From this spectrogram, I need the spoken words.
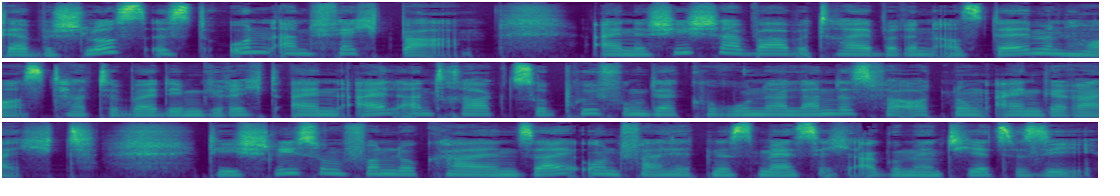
Der Beschluss ist unanfechtbar. Eine Shisha-Bar-Betreiberin aus Delmenhorst Forst hatte bei dem Gericht einen Eilantrag zur Prüfung der Corona-Landesverordnung eingereicht. Die Schließung von Lokalen sei unverhältnismäßig, argumentierte sie.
